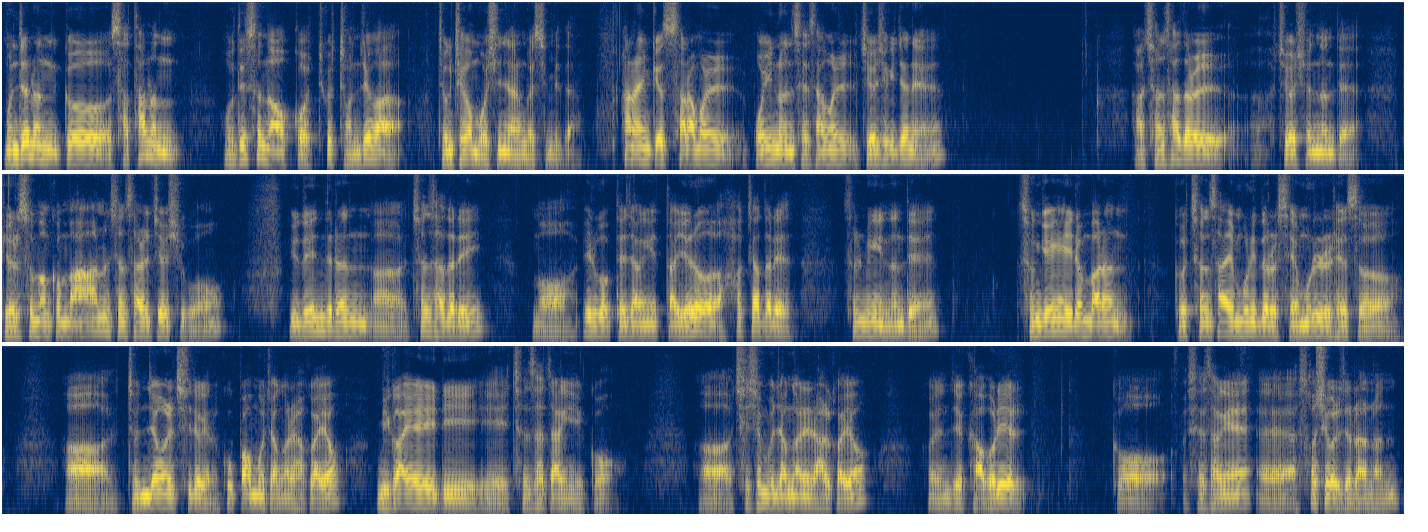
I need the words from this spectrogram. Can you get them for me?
먼저는 그 사탄은 어디서 나왔고 그 존재가 정체가 무엇이냐는 것입니다. 하나님께서 사람을 보이는 세상을 지으시기 전에 아, 천사들을 지으셨는데 별수만큼 많은 천사를 지으시고 유대인들은 어, 천사들이 뭐 일곱 대장이 있다 여러 학자들의 설명이 있는데 성경에 이런 말은 그 천사의 무리들을 세 무리를 해서 아, 전쟁을 치려고 국방부 장관을 할까요? 미가엘이 천사장이 있고 어, 치신부 장관이라 할까요? 그 이제 가브리엘 그 세상에 소식을 전하는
